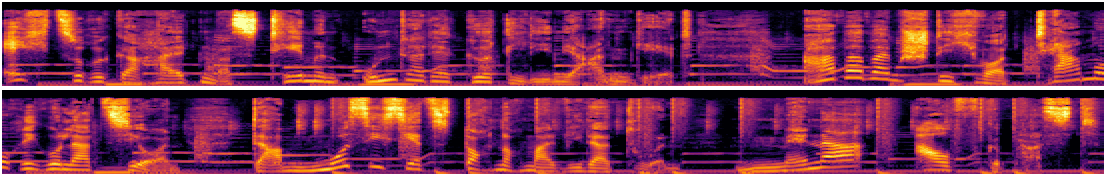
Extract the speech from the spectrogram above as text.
echt zurückgehalten, was Themen unter der Gürtellinie angeht. Aber beim Stichwort Thermoregulation, da muss ich es jetzt doch noch mal wieder tun. Männer, aufgepasst!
